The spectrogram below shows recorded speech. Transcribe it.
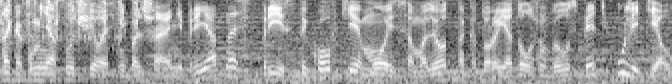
так как у меня случилась небольшая неприятность, при стыковке мой самолет, на который я должен был успеть, улетел.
